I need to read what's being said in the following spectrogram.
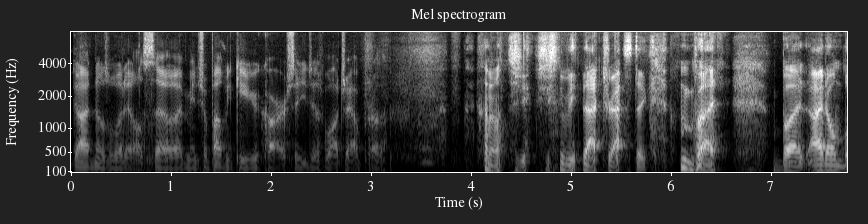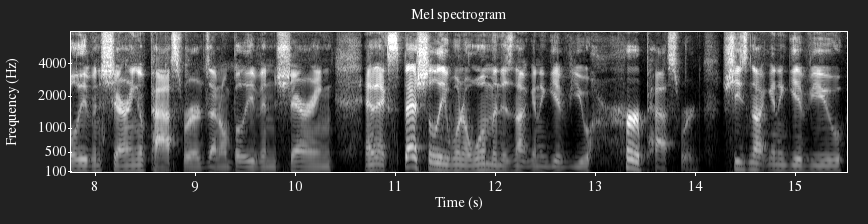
God knows what else. So, I mean, she'll probably key your car, so you just watch out, brother. I don't know she- she's gonna be that drastic, but but I don't believe in sharing of passwords. I don't believe in sharing, and especially when a woman is not going to give you her password. She's not going to give you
